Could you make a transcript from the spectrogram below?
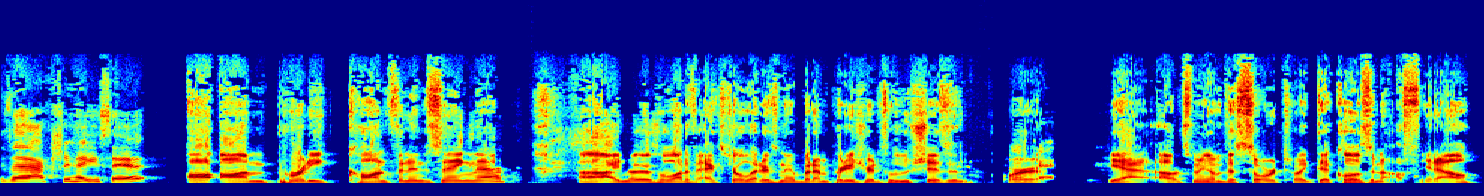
Is that actually how you say it? I'm pretty confident saying that. Uh, I know there's a lot of extra letters in there, but I'm pretty sure it's Luszczyszyn. Or okay. Yeah, I was thinking of the sort, like they're close enough, you know.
